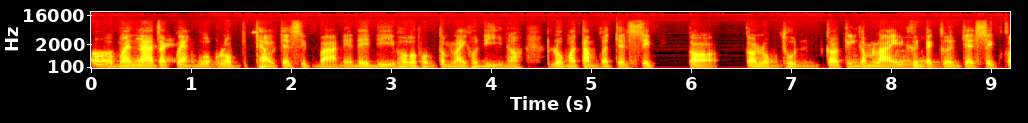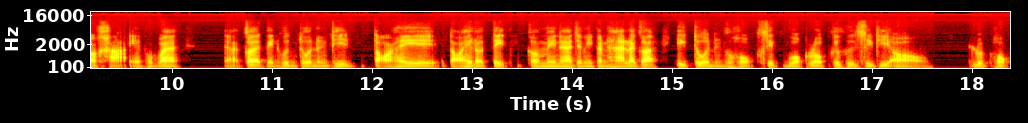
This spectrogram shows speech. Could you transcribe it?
อ๋อผมว่าน่าจะแกว่งบวกลบแถวเจ็ดสิบาทเนี่ยได้ดี เพราะว่าผมกำไรเขาดีเนาะลงมาต่ำกว่าเจ็ดสิบก็ก็ลงทุนก็เก่งกำไรขึ้นไปเกินเจ็ดสิบก็ขาย ผมว่าเอ่อ ก็เป็นหุ้นตัวหนึ่งที่ต่อให้ต่อให้เราติดก็ไม่น่าจะมีปัญหา แล้วก็อีกตัวหนึ่งคือหกสิบบวกลบก็คือ CPO หลุดหก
